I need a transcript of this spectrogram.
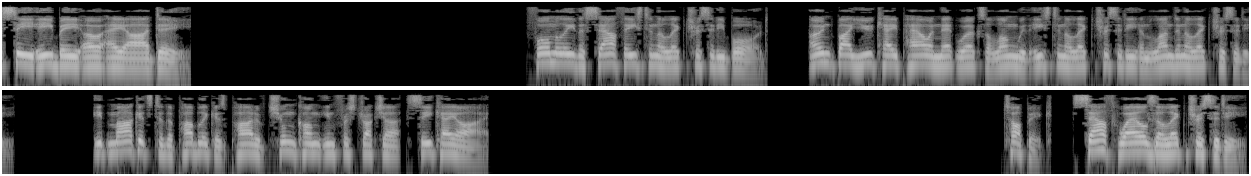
SEEBOARD formerly the South Eastern Electricity Board. Owned by UK Power Networks along with Eastern Electricity and London Electricity. It markets to the public as part of Cheung Kong Infrastructure CKI. Topic: South Wales Electricity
